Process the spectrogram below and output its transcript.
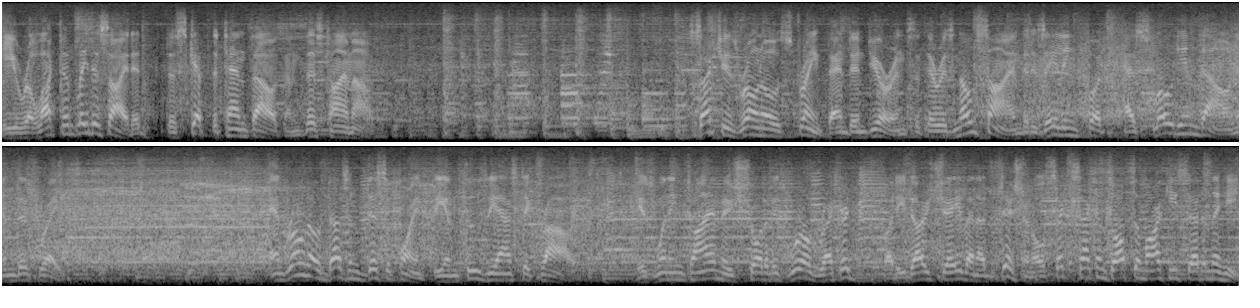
He reluctantly decided to skip the 10,000 this time out. Such is Rono's strength and endurance that there is no sign that his ailing foot has slowed him down in this race. And Rono doesn't disappoint the enthusiastic crowd. His winning time is short of his world record, but he does shave an additional six seconds off the mark he set in the heats.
